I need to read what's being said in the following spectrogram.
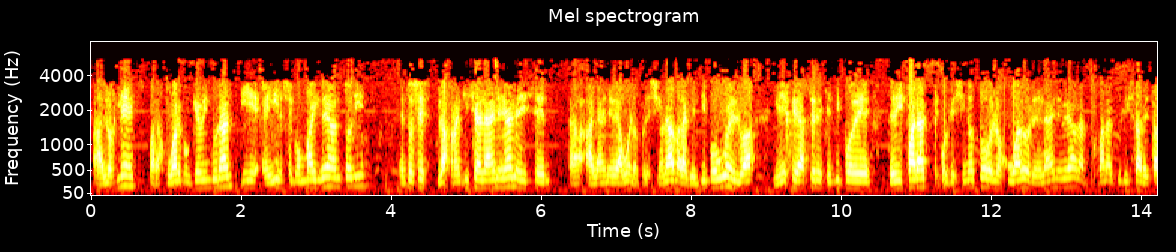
a los Nets para jugar con Kevin Durant y, e irse con Mike de Anthony. Entonces la franquicia de la NBA le dicen a, la NBA, bueno, presionar para que el tipo vuelva y deje de hacer este tipo de, de disparates, porque si no todos los jugadores de la NBA van a, utilizar esta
